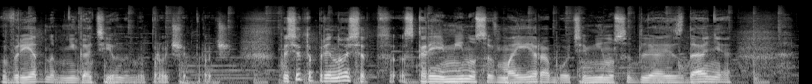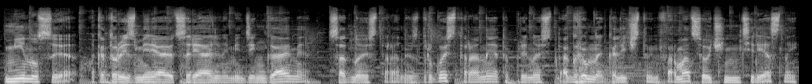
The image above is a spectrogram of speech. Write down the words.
вредным, негативным и прочее, прочее. То есть это приносит скорее минусы в моей работе, минусы для издания, минусы, которые измеряются реальными деньгами, с одной стороны. С другой стороны, это приносит огромное количество информации, очень интересной,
